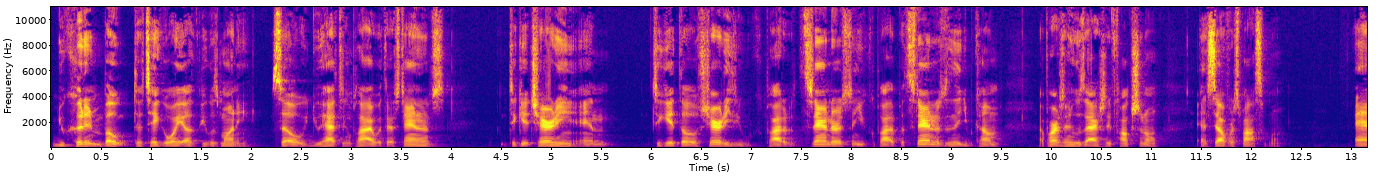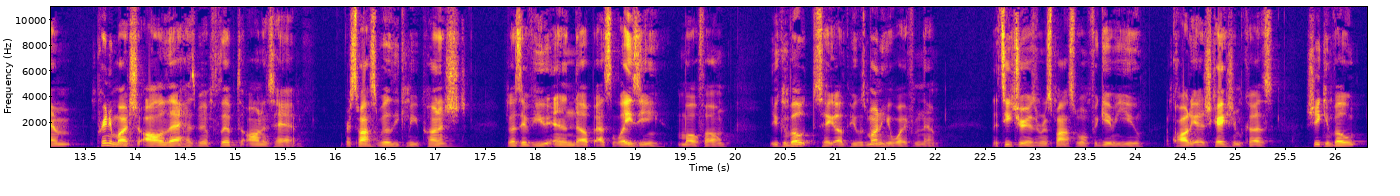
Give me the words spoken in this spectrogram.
you couldn't vote to take away other people's money. So you had to comply with their standards to get charity. And to get those charities, you comply with the standards and you comply with the standards, and then you become a person who's actually functional and self responsible. And pretty much all of that has been flipped on its head. Responsibility can be punished because if you end up as a lazy mofo, you can vote to take other people's money away from them. The teacher isn't responsible for giving you a quality education because she can vote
